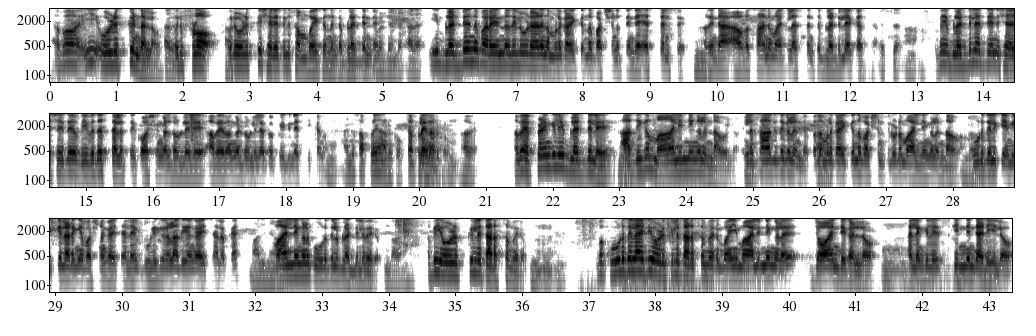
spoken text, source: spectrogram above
അപ്പൊ ഈ ഒഴുക്കുണ്ടല്ലോ ഒരു ഫ്ലോ ഒരു ഒഴുക്ക് ശരീരത്തിൽ സംഭവിക്കുന്നുണ്ട് ബ്ലഡിന്റെ. ഈ ബ്ലഡ് എന്ന് പറയുന്നതിലൂടെയാണ് നമ്മൾ കഴിക്കുന്ന ഭക്ഷണത്തിന്റെ എസെൻസ് അതിന്റെ അവസാനമായിട്ടുള്ള എസെൻസ് ബ്ലഡിലേക്ക് എത്തുക. അപ്പൊ ഈ ബ്ലഡിൽ എത്തിയതിനു ശേഷം ഇത് വിവിധ സ്ഥലത്ത് കോശങ്ങളുടെ ഉള്ളിൽ അവയവങ്ങളുടെ ഉള്ളിലേക്കൊക്കെ ഇതിനെത്തിക്കണം. സപ്ലൈ നടക്കും. സപ്ലൈ നടക്കും. അതെ. അപ്പൊ എപ്പോഴെങ്കിലും ഈ ബ്ലഡിൽ അധികം മാലിന്യങ്ങൾ ഉണ്ടാവുമല്ലോ എല്ലാ. സാധ്യതകളുണ്ട് ഇപ്പൊ നമ്മൾ കഴിക്കുന്ന ഭക്ഷണത്തിലൂടെ മാലിന്യങ്ങൾ ഉണ്ടാവും. കൂടുതൽ കെമിക്കൽ അടങ്ങിയ ഭക്ഷണം കഴിച്ചാൽ അല്ലെങ്കിൽ ഗുളികകൾ അധികം കഴിച്ചാലൊക്കെ മാലിന്യങ്ങൾ കൂടുതൽ ബ്ലഡിൽ വരും അപ്പൊ ഈ ഒഴുക്കിൽ തടസ്സം വരും. അപ്പൊ കൂടുതലായിട്ട് ഈ ഒഴുക്കിൽ തടസ്സം വരുമ്പോ ഈ മാലിന്യങ്ങൾ ജോയിന്റുകളിലോ. അല്ലെങ്കിൽ സ്കിന്നിന്റെ അടിയിലോ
